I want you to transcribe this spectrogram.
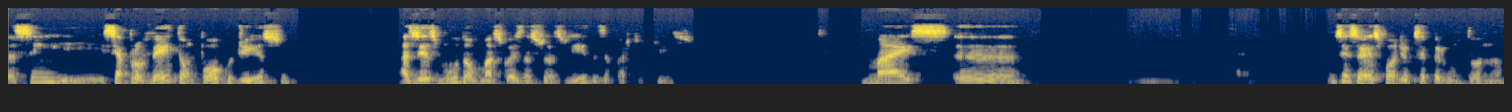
assim, e se aproveitam um pouco disso. Às vezes mudam algumas coisas nas suas vidas a partir disso. Mas. Uh, não sei se eu respondi o que você perguntou, não.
